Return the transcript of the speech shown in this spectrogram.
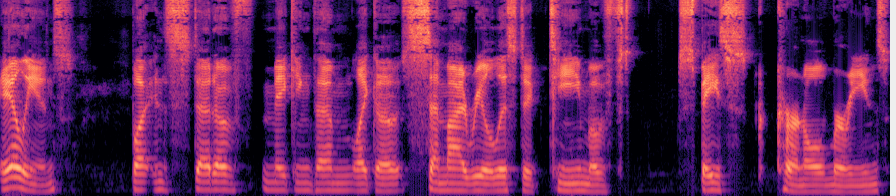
aliens, but instead of making them like a semi-realistic team of space colonial marines,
